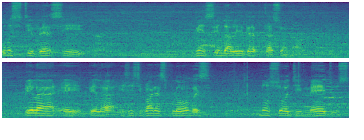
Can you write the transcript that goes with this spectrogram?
como se estivesse vencendo a lei gravitacional. Pela, é, pela, existem várias provas, não só de médios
